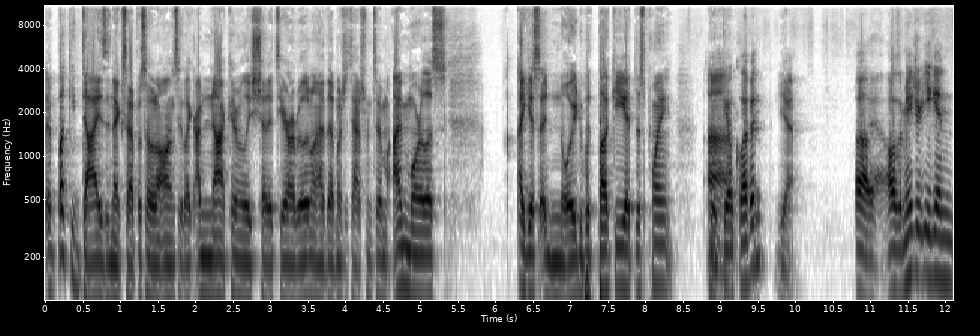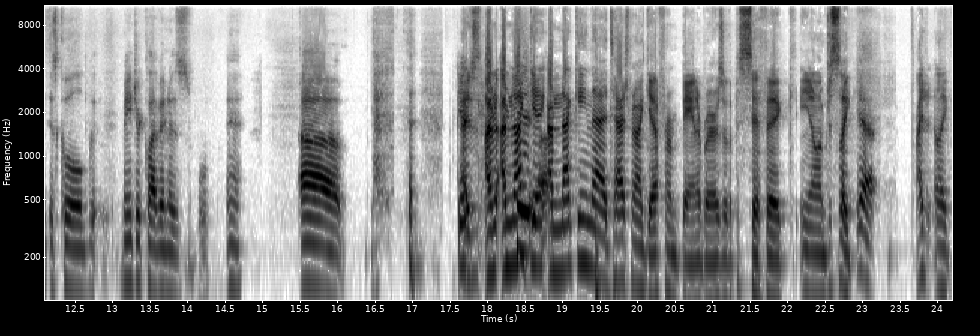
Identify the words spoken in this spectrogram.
if Bucky dies the next episode, honestly, like I'm not gonna really shed a tear. I really don't have that much attachment to him. I'm more or less, I guess, annoyed with Bucky at this point. with Uh, Gale Cleven. yeah, Oh yeah, was Major Egan is cool. Major Cleven is, eh. Uh, I just I'm, I'm not getting uh, I'm not getting that attachment I get from Band of Brothers or the Pacific. You know, I'm just like yeah, I like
